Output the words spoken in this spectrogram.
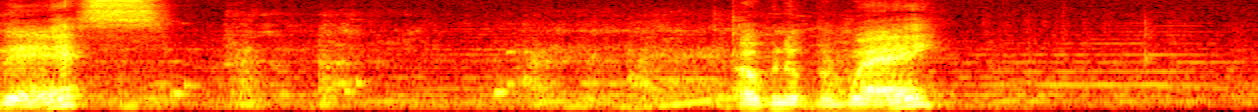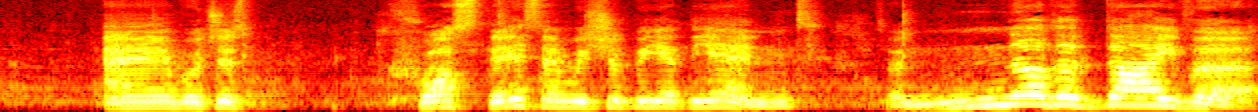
this. Open up the way. And we'll just cross this and we should be at the end. So another diver.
